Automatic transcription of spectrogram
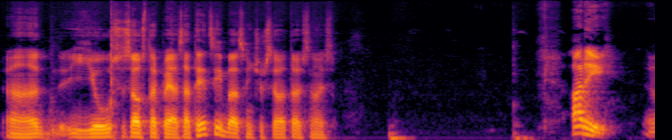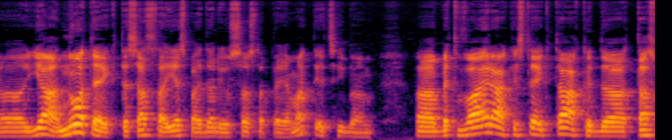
Uh, jūsu savstarpējās attiecībās viņš ir sev attaisnojis? Arī. Uh, jā, noteikti tas atstāja iespēju arī uz savstarpējām attiecībām. Uh, bet vairāk es teiktu tā, ka uh, tas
